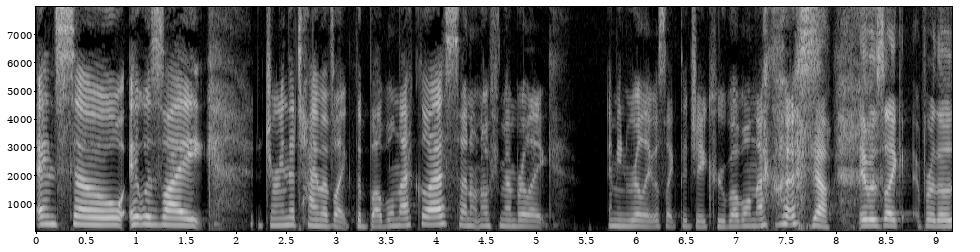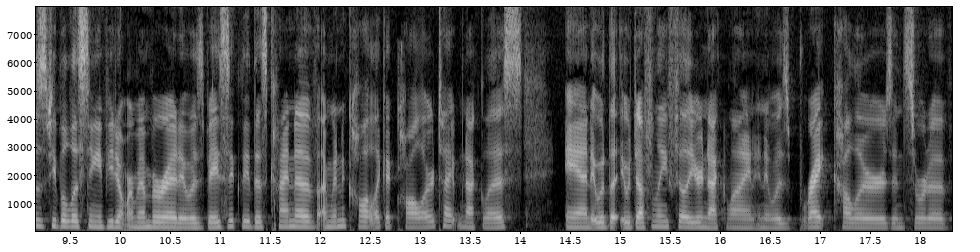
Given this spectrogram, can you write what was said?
And so it was like during the time of like the bubble necklace. I don't know if you remember, like, I mean, really, it was like the J. Crew bubble necklace. Yeah, it was like for those people listening, if you don't remember it, it was basically this kind of I'm going to call it like a collar type necklace, and it would it would definitely fill your neckline, and it was bright colors and sort of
